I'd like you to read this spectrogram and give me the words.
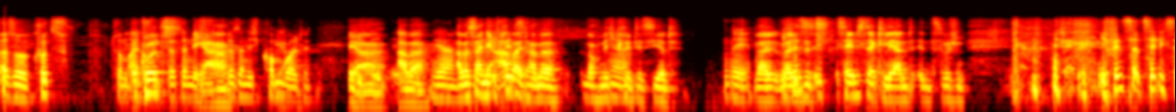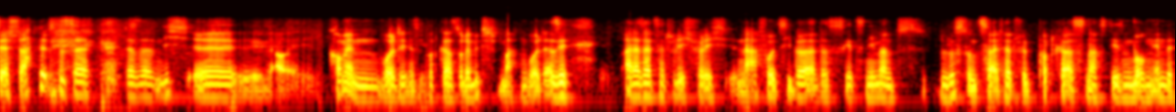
Also kurz zum Einstieg, kurz, dass, er nicht, ja, dass er nicht kommen wollte. Ja, ich, aber, aber seine Arbeit haben wir noch nicht kritisiert. Nee. Weil, weil es ist ich, selbsterklärend inzwischen. ich finde es tatsächlich sehr schade, dass er, dass er nicht äh, kommen wollte in diesen Podcast oder mitmachen wollte. Also einerseits natürlich völlig nachvollziehbar, dass jetzt niemand Lust und Zeit hat für einen Podcast nach diesem Wochenende.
